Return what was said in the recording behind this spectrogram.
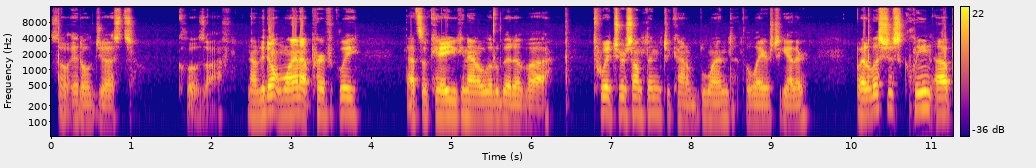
so it'll just close off. Now they don't line up perfectly. That's okay. You can add a little bit of a twitch or something to kind of blend the layers together. But let's just clean up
